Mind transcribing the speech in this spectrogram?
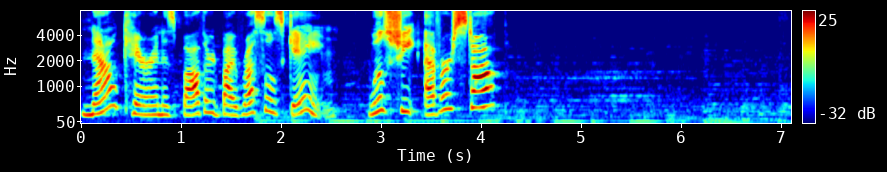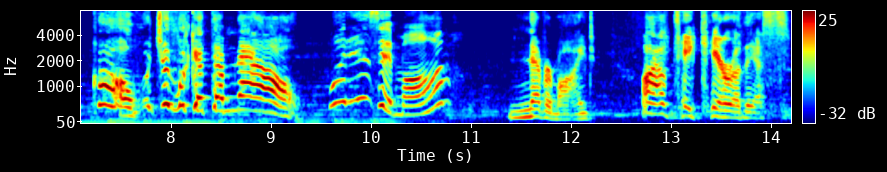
Now Karen is bothered by Russell's game. Will she ever stop? Oh, would you look at them now? What is it, Mom? Never mind. I'll take care of this.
